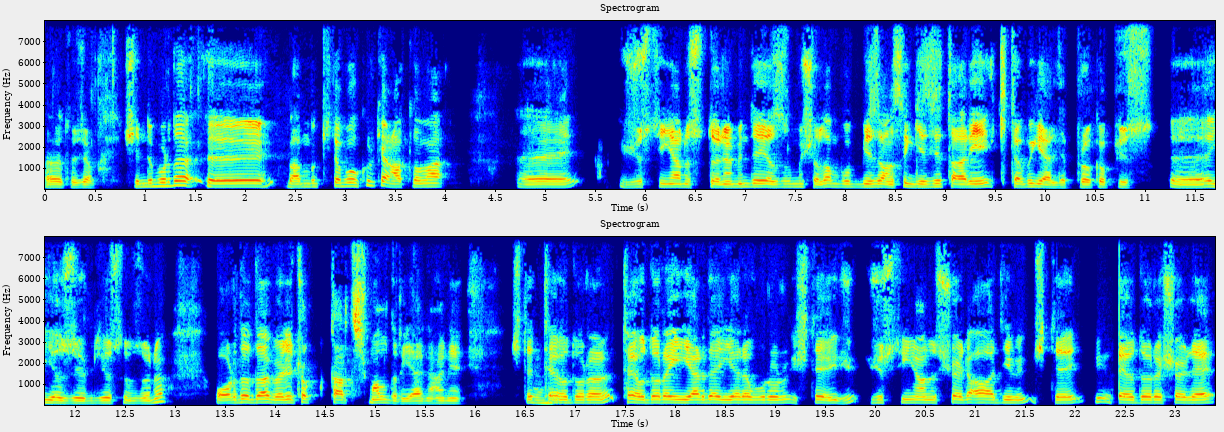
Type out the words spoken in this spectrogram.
Evet hocam. Şimdi burada e, ben bu kitabı okurken aklıma e, Justinianus döneminde yazılmış olan bu Bizans'ın gizli tarihi kitabı geldi. Prokopius e, yazıyor biliyorsunuz onu. Orada da böyle çok tartışmalıdır yani hani işte. Theodora Theodora'yı yerden yere vurur. işte Justinianus şöyle adi işte Theodora şöyle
